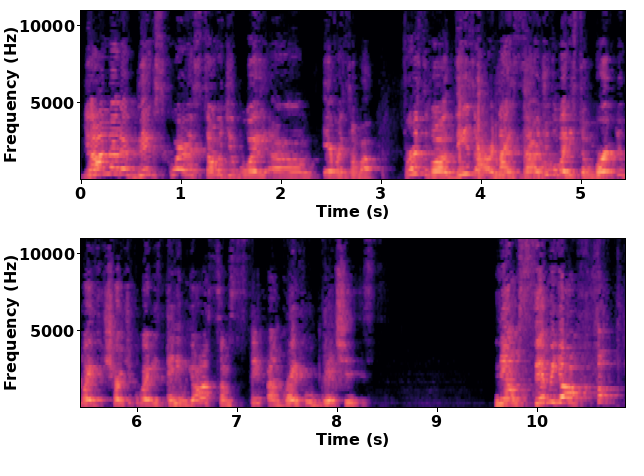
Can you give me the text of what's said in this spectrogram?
Y'all know the big square Soulja Boy um earrings. Talking about. First of all, these are a nice size. You can wear these to work. You can wear these to church. You can wear these anyway. Y'all some sick, ungrateful bitches. Now, some of y'all fuck.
